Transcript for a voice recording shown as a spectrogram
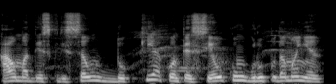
há uma descrição do que aconteceu com o grupo da manhã.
